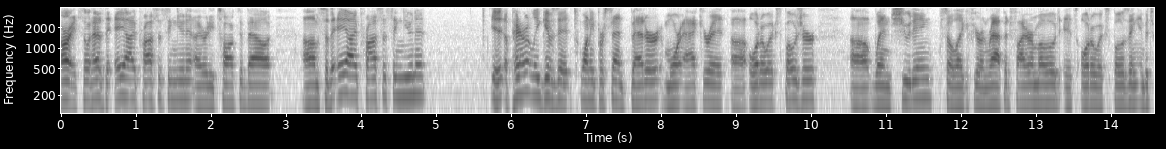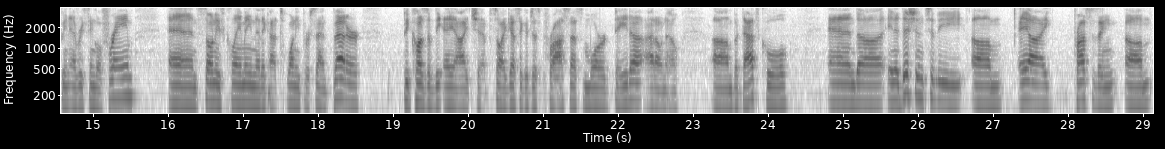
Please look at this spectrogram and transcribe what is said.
all right, so it has the AI processing unit I already talked about. Um, so the AI processing unit, it apparently gives it 20% better, more accurate uh, auto exposure uh, when shooting. So like if you're in rapid fire mode, it's auto exposing in between every single frame. And Sony's claiming that it got 20% better because of the AI chip. So I guess it could just process more data. I don't know. Um, but that's cool. And uh, in addition to the um, AI processing, um,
